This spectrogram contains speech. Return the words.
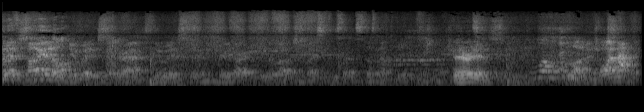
new you a title. New ways to interact, new ways to create art through the wireless devices. That doesn't have to be a commercial. There it is. Well, A lot of interest. Why not?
